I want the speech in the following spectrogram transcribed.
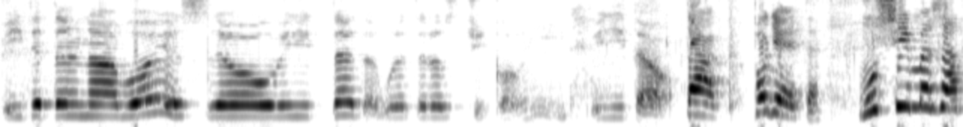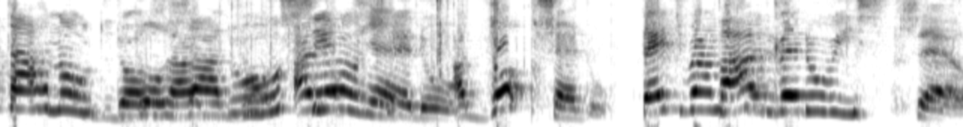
Vidíte ten náboj, jestli ho uvidíte, tak budete dost šikovní. Vidíte ho. Tak, podívejte, musíme zatáhnout Dozadu dozadu a silně dopředu. a dopředu. Teď vám Pak- předvedu výstřel.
